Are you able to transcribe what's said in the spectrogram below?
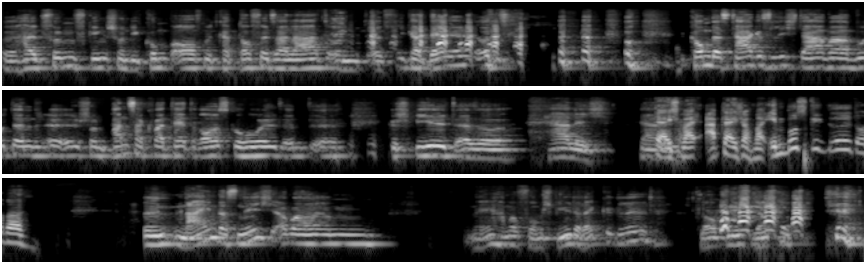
äh, halb fünf ging schon die Kump auf mit Kartoffelsalat und äh, Frikadellen und kaum das Tageslicht da war, wurde dann äh, schon Panzerquartett rausgeholt und äh, gespielt. Also herrlich. herrlich. Habt, ihr habt ihr eigentlich auch mal im Bus gegrillt oder? Äh, nein, das nicht, aber ähm, nee, haben wir vor dem Spiel direkt gegrillt glaube nicht.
